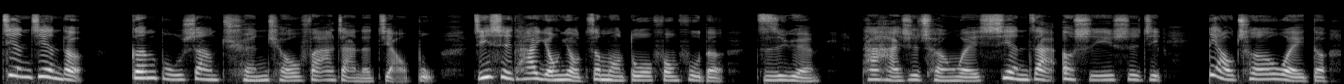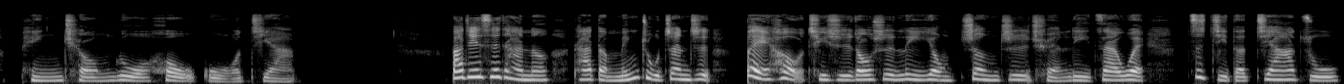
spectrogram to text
渐渐的跟不上全球发展的脚步。即使他拥有这么多丰富的资源。它还是成为现在二十一世纪吊车尾的贫穷落后国家。巴基斯坦呢，它的民主政治背后其实都是利用政治权力在为自己的家族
